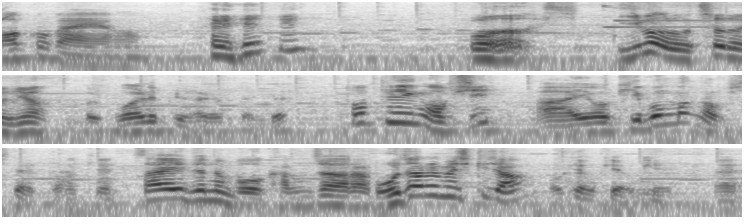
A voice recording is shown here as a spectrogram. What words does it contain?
먹고 가요 와, 25,000원이야. 무할리필 하겠다는데? 토핑 없이? 아, 이거 기본만 가봅시다, 일단. 오케이 사이드는 뭐 감자랑 모자르면 시키자 오케이, 오케이, 오케이. 네.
